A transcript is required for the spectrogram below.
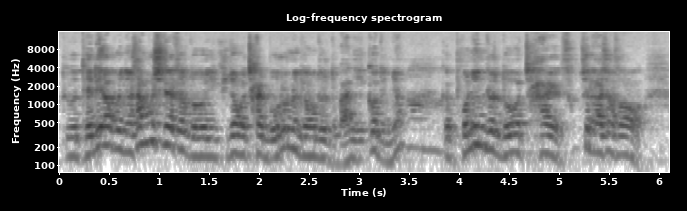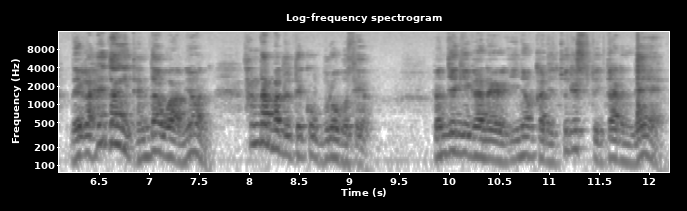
그 대리하고 있는 사무실에서도 이 규정을 잘 모르는 경우들도 많이 있거든요. 아, 그 본인들도 잘 숙지를 하셔서 내가 해당이 된다고 하면 상담받을 때 꼭 물어보세요. 변제 기간을 2년까지 줄일 수도 있다는데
